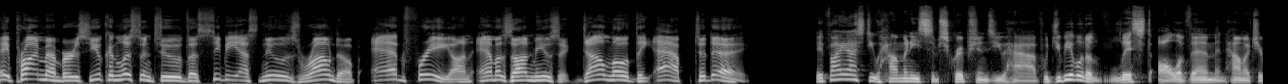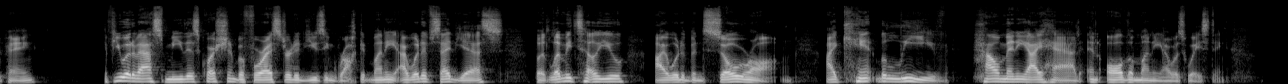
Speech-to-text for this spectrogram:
Hey, Prime members, you can listen to the CBS News Roundup ad free on Amazon Music. Download the app today. If I asked you how many subscriptions you have, would you be able to list all of them and how much you're paying? If you would have asked me this question before I started using Rocket Money, I would have said yes. But let me tell you, I would have been so wrong. I can't believe how many I had and all the money I was wasting.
